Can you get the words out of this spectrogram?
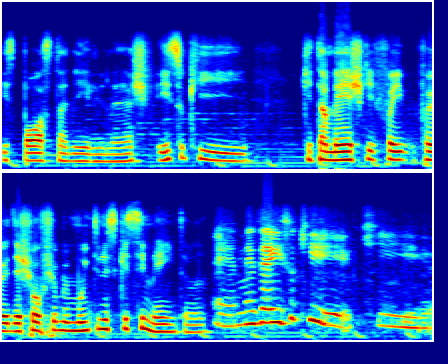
exposta nele, né? Acho isso que que também acho que foi, foi deixou o filme muito no esquecimento, né? É, mas é isso que, que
